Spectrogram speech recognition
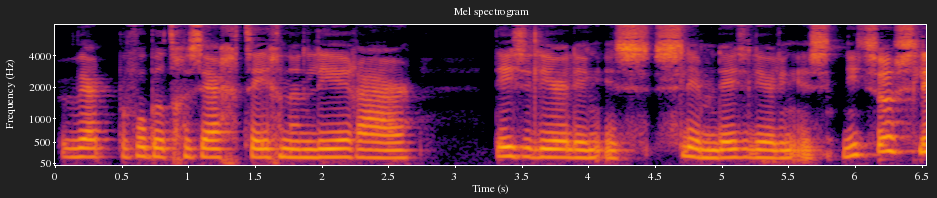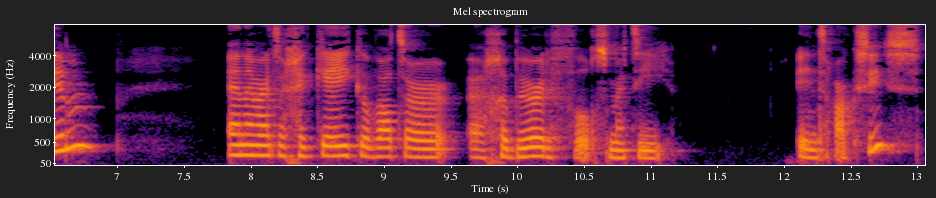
werd bijvoorbeeld gezegd tegen een leraar: deze leerling is slim, deze leerling is niet zo slim. En dan werd er gekeken wat er uh, gebeurde volgens met die interacties.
